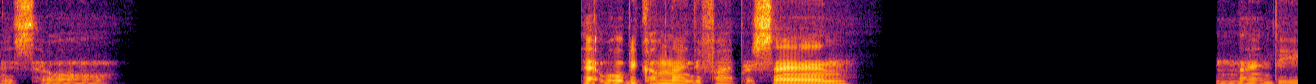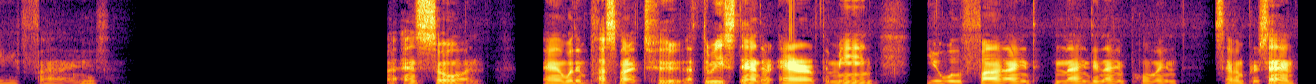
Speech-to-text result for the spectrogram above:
Okay, so that will become 95%. 95 uh, and so on and within plus minus two a three standard error of the mean you will find 99.7%.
